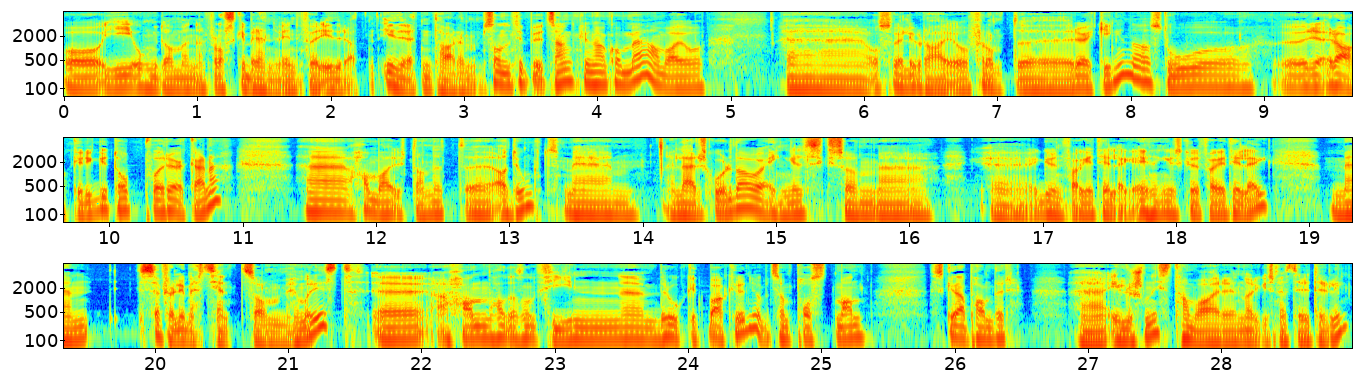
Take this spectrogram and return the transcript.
og gi ungdommen en flaske brennevin før idretten, idretten tar dem. Sånne type utsagn kunne han komme med. Han var jo eh, også veldig glad i å fronte røykingen, og sto eh, rakrygget opp for røkerne. Eh, han var utdannet eh, adjunkt med lærerskole da, og engelsk som eh, eh, grunnfag i tillegg, engelsk grunnfag i tillegg. Men selvfølgelig mest kjent som humorist. Eh, han hadde en sånn fin, eh, broket bakgrunn, jobbet som postmann, skraphandler, eh, illusjonist. Han var norgesmester i trylling.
